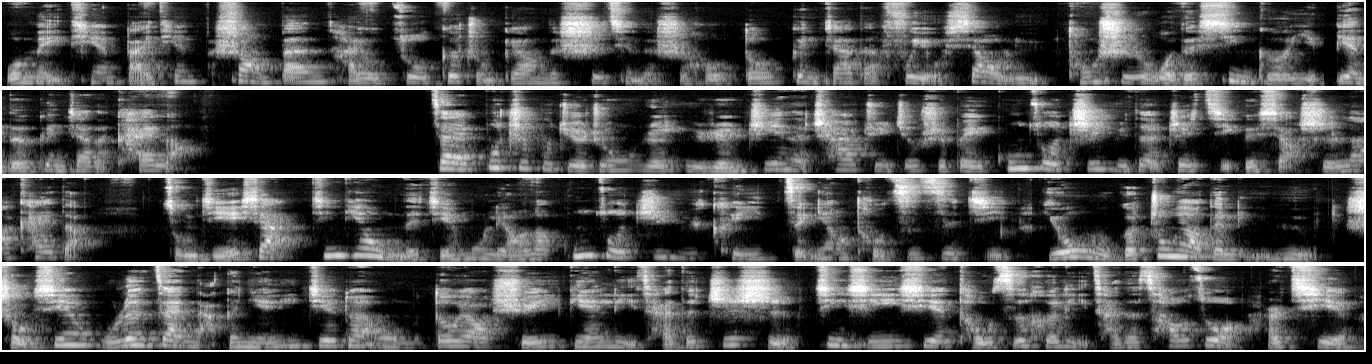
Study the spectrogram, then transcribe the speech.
我每天白天上班，还有做各种各样的事情的时候，都更加的富有效率。同时，我的性格也变得更加的开朗。在不知不觉中，人与人之间的差距就是被工作之余的这几个小时拉开的。总结一下，今天我们的节目聊了工作之余可以怎样投资自己，有五个重要的领域。首先，无论在哪个年龄阶段，我们都要学一点理财的知识，进行一些投资和理财的操作。而且，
